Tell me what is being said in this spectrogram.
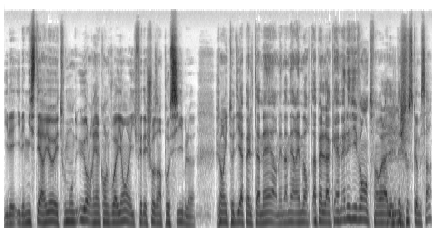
il est, il est mystérieux et tout le monde hurle rien qu'en le voyant et il fait des choses impossibles. Genre il te dit appelle ta mère, mais ma mère est morte, appelle-la quand même, elle est vivante. Enfin voilà, des- Mhm. des choses comme ça.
